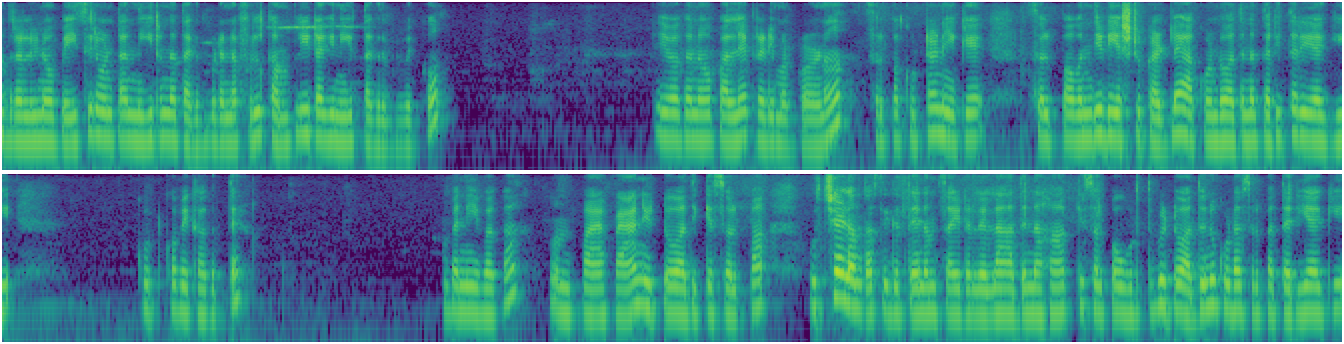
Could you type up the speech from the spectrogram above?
ಅದರಲ್ಲಿ ನಾವು ಬೇಯಿಸಿರುವಂಥ ನೀರನ್ನು ತೆಗೆದುಬಿಡೋಣ. ಫುಲ್ ಕಂಪ್ಲೀಟಾಗಿ ನೀರು ತೆಗೆದುಬಿಡಬೇಕು. ಇವಾಗ ನಾವು ಪಲ್ಯಕ್ಕೆ ರೆಡಿ ಮಾಡ್ಕೊಳ್ಳೋಣ. ಸ್ವಲ್ಪ ಕುಟ್ಟಣಿಗೆ ಸ್ವಲ್ಪ ಒಂದಿಡಿಯಷ್ಟು ಕಡಲೆ ಹಾಕ್ಕೊಂಡು ಅದನ್ನು ತರಿ ತರಿಯಾಗಿ ಕುಟ್ಕೋಬೇಕಾಗುತ್ತೆ. ಬನ್ನಿ ಇವಾಗ ಒಂದು ಪ್ಯಾನ್ ಇಟ್ಟು ಅದಕ್ಕೆ ಸ್ವಲ್ಪ ಹುಚ್ಚೆಳ್ಳು ಅಂತ ಸಿಗುತ್ತೆ ನಮ್ಮ ಸೈಡಲ್ಲೆಲ್ಲ. ಅದನ್ನು ಹಾಕಿ ಸ್ವಲ್ಪ ಹುರಿದ್ಬಿಟ್ಟು ಅದನ್ನು ಕೂಡ ಸ್ವಲ್ಪ ತರಿಯಾಗಿ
